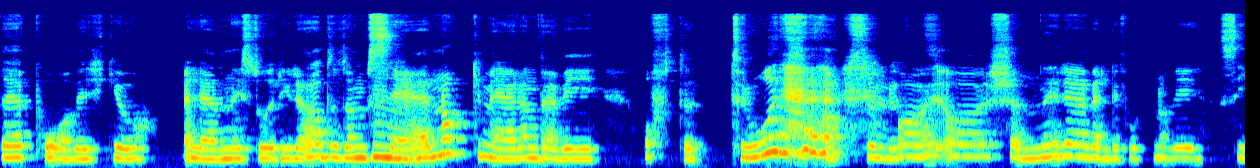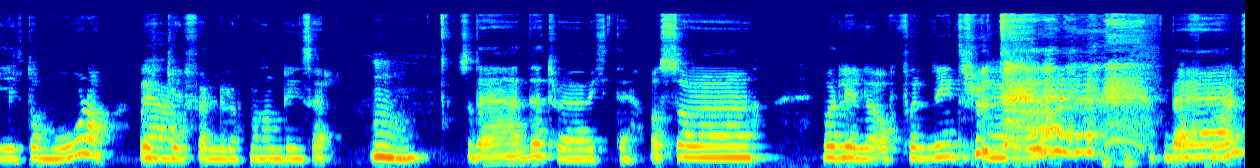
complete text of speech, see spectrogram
det påvirker jo elevene i stor grad. De Mhm. ser nok mer enn det vi ofte tror. Og, og skjønner eh, veldig fort når vi sier tomme ord da, og Ja. ikke følger opp med handling selv. Mm. Så det, det tror jeg er viktig. Og så vår lille oppfordring til slutt. Ja. det,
